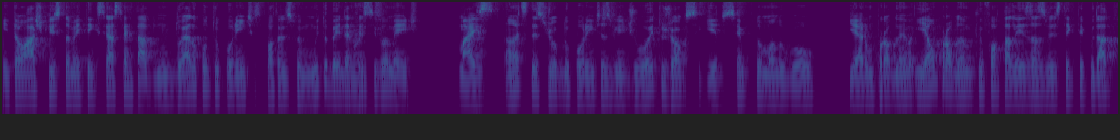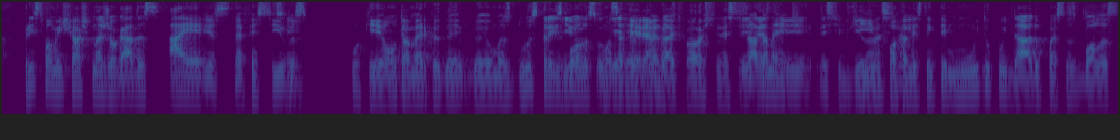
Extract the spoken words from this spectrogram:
Então acho que isso também tem que ser acertado. No duelo contra o Corinthians, o Fortaleza foi muito bem Muito. defensivamente. Mas antes desse jogo do Corinthians, vinha de oito jogos seguidos, sempre tomando gol. E era um problema, e é um problema que o Fortaleza às vezes tem que ter cuidado, principalmente eu acho que nas jogadas aéreas defensivas. Sim. Porque ontem o América ganhou, umas duas, três E bolas o, com uma certa Guerreiro é muito liberdade. forte nesse, Exatamente. nesse, nesse tipo de E lance, o né? Fortaleza tem que ter muito cuidado com essas bolas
